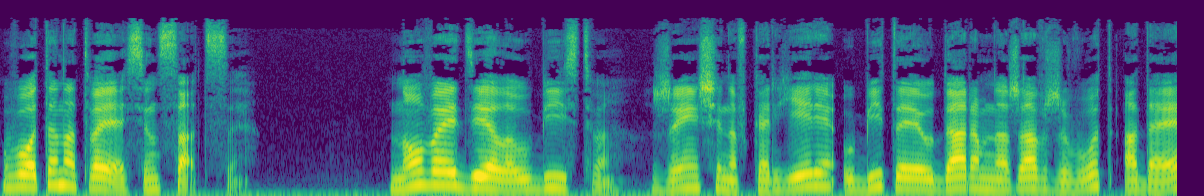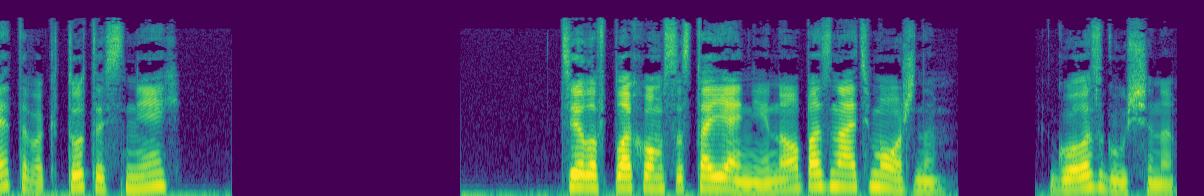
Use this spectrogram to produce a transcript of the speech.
вот она твоя сенсация. Новое дело — убийство. Женщина в карьере, убитая ударом ножа в живот, а до этого кто-то с ней... Тело в плохом состоянии, но опознать можно. Голос Гущина.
